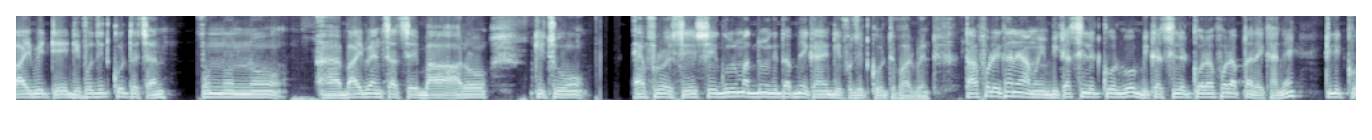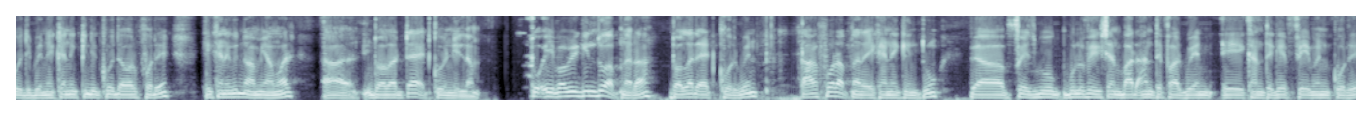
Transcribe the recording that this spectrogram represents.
বাইবিটে ডিপোজিট করতে চান অন্য অন্য বাইব্যান্স আছে বা আরও কিছু অ্যাপ রয়েছে, সেগুলোর মাধ্যমে কিন্তু আপনি এখানে ডিপোজিট করতে পারবেন। তারপর এখানে আমি বিকাশ সিলেক্ট করব। বিকাশ সিলেক্ট করার পর আপনার এখানে ক্লিক করে দিবেন। এখানে ক্লিক করে দেওয়ার পরে এখানে কিন্তু আমি আমার ডলারটা অ্যাড করে নিলাম। তো এভাবে কিন্তু আপনারা ডলার অ্যাড করবেন। তারপর আপনারা এখানে কিন্তু ফেসবুক ব্লুফিকেশন বার আনতে পারবেন, এখান থেকে পেমেন্ট করে।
